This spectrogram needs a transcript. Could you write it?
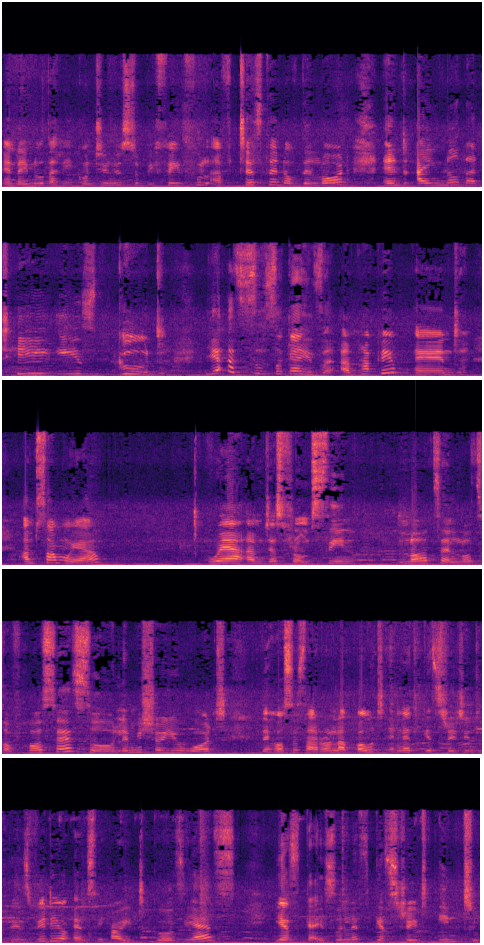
and I know that He continues to be faithful. I've tested of the Lord, and I know that He is good. Yes, so guys, I'm happy, and I'm somewhere where I'm just from seeing lots and lots of horses. So let me show you what the horses are all about and let's get straight into this video and see how it goes. Yes? Yes guys. So let's get straight into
